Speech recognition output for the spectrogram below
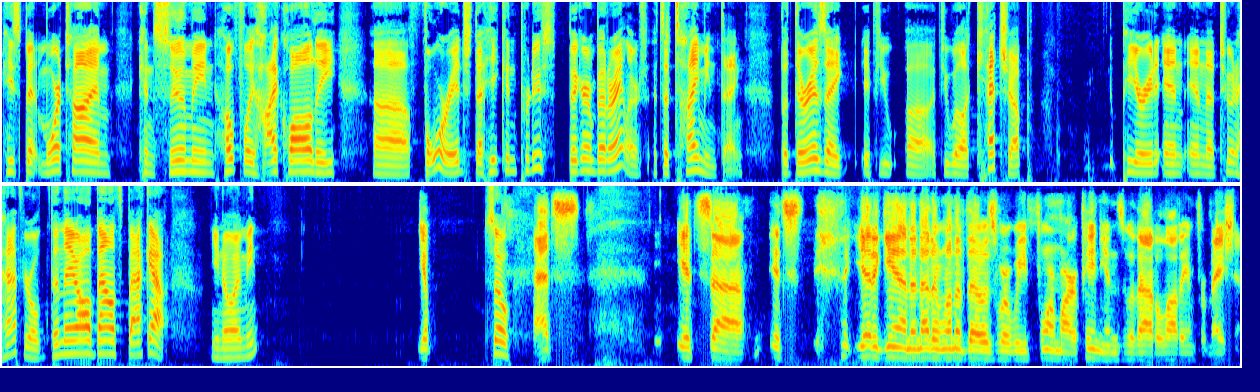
he spent more time consuming hopefully high quality uh, forage that he can produce bigger and better antlers. It's a timing thing, but there is a if you uh, if you will a catch up period in in a two and a half year old. Then they all balance back out. You know what I mean? Yep. So that's it's uh it's yet again another one of those where we form our opinions without a lot of information.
